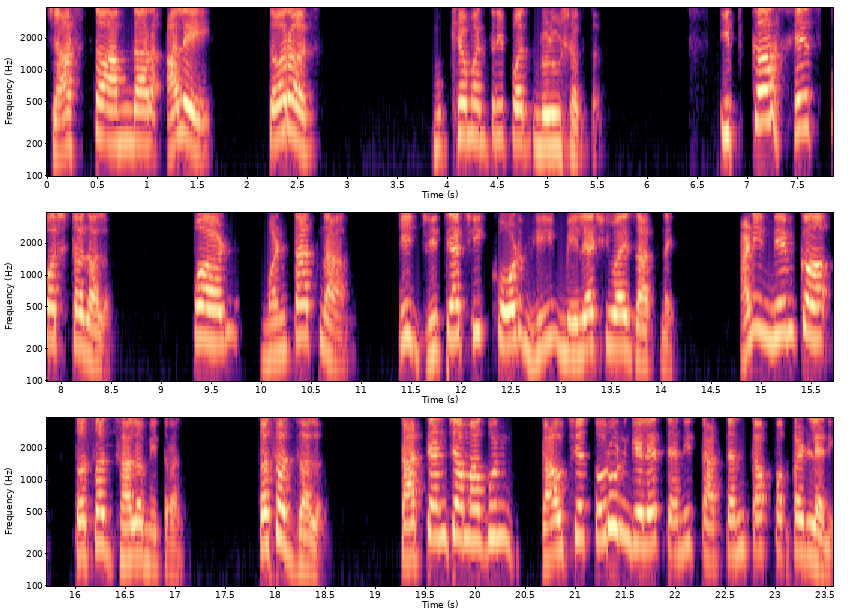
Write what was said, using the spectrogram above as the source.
जास्त आमदार आले तरच मुख्यमंत्री पद मिळू शकतं. इतकं हे स्पष्ट झालं. पण म्हणतात ना की जित्याची खोड ही मेल्याशिवाय जात नाही. आणि नेमकं तसंच झालं मित्रांनो. तसंच झालं. तात्यांच्या मागून गावचे तरुण गेले त्यांनी तात्यांका पकडल्याने.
